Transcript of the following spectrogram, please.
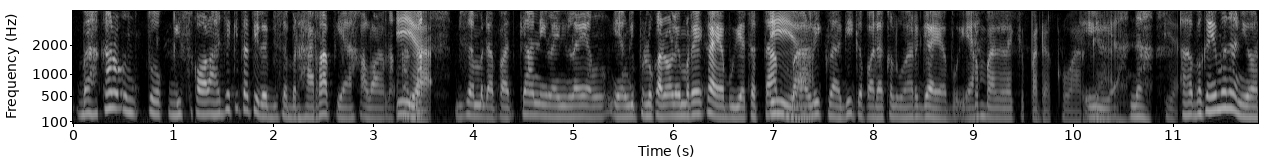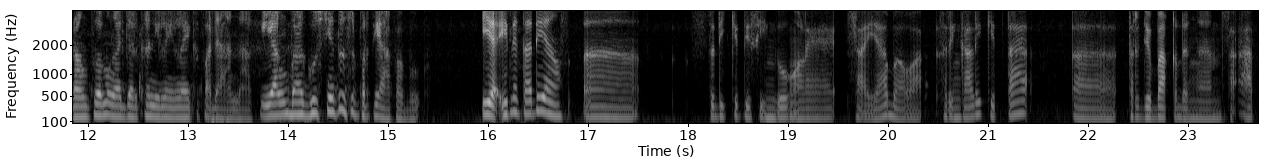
bahkan untuk di sekolah aja kita tidak bisa berharap ya kalau anak-anak Iya. bisa mendapatkan nilai-nilai yang yang diperlukan oleh mereka ya Bu ya, tetap Iya. balik lagi kepada keluarga ya Bu ya. kembali lagi kepada keluarga Iya. Nah, Iya. eh, bagaimana nih orang tua mengajarkan nilai-nilai kepada anak? Yang bagusnya itu seperti apa, Bu? Iya, ini tadi yang eh, sedikit disinggung oleh saya bahwa sering kali kita uh, terjebak dengan saat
